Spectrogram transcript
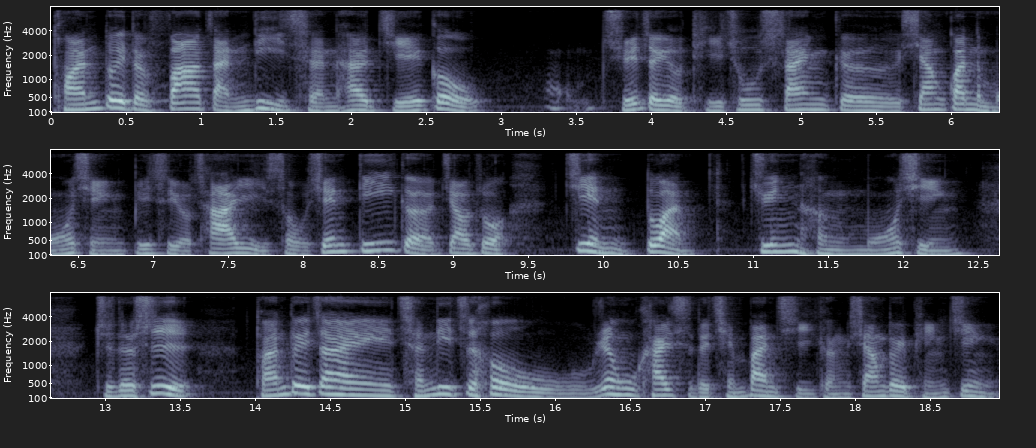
团队的发展历程还有结构。学者有提出三个相关的模型，彼此有差异。首先，第一个叫做间断均衡模型，指的是团队在成立之后，任务开始的前半期可能相对平静，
